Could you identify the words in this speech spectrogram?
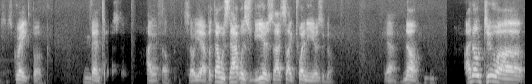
It's a great book, mm. fantastic. I felt so yeah, but that was that was years. That's like twenty years ago. Yeah, no, I don't do. Uh,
